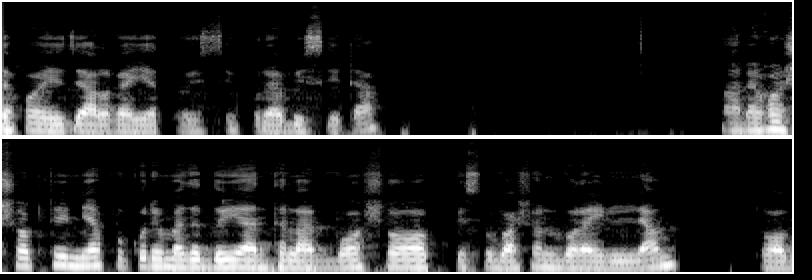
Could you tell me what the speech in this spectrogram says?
দেখো এই যে আলগাইয়া থইছি পুরা বেশিটা আর এখন সবটি নিয়ে পুকুরের মাঝে দই আনতে লাগবো, সব কিছু বাসন বড়াই নিলাম, টব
